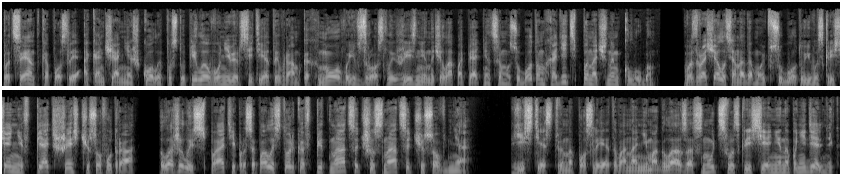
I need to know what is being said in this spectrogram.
Пациентка после окончания школы поступила в университет и в рамках новой взрослой жизни начала по пятницам и субботам ходить по ночным клубам. Возвращалась она домой в субботу и воскресенье в 5-6 часов утра, ложилась спать и просыпалась только в 15-16 часов дня. Естественно, после этого она не могла заснуть с воскресенья на понедельник,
